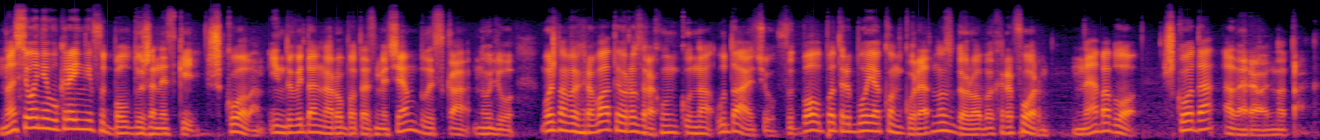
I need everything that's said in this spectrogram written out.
На сьогодні в Україні футбол дуже низький. Школа, індивідуальна робота з м'ячем близька нулю. Можна вигравати у розрахунку на удачу. Футбол потребує конкурентно здорових реформ. Не бабло. Шкода, але реально так.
